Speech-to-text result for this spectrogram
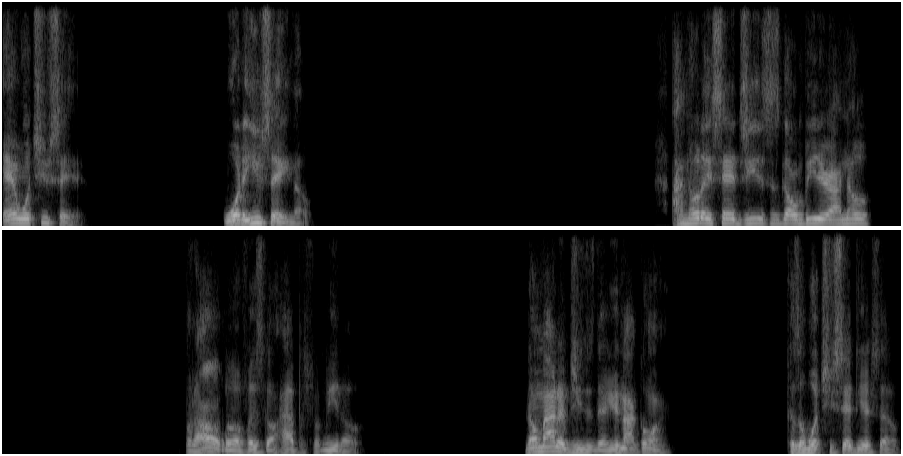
and what you said. What are you saying though? I know they said Jesus is gonna be there. I know, but I don't know if it's gonna happen for me though. No matter if Jesus there, you're not going because of what you said to yourself.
